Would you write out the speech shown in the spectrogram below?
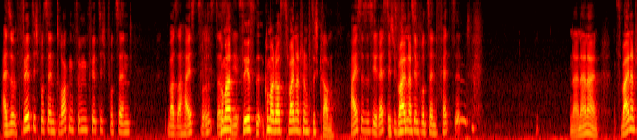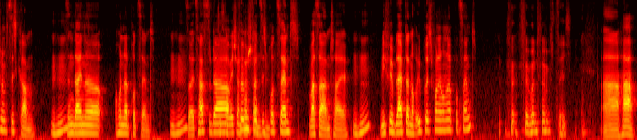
Also 40% trocken, 45% Wasser heißt so ist, dass Guck mal, siehst, guck mal, du hast 250 Gramm. heißt es, dass die restlichen Die 200 15% Fett sind? Nein, nein, nein. 250 Gramm Mhm. sind deine 100%. mhm. So, jetzt hast du da habe ich schon 45% Wasseranteil. Mhm. Wie viel bleibt dann noch übrig von den 100%? 55. Aha.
